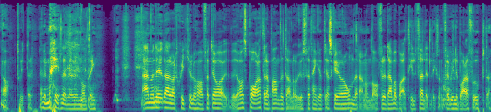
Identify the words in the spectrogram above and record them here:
ja, Twitter eller mail eller någonting. Nej men det, det hade varit skitkul att ha för att jag, jag har sparat det där bandet alla år just för att jag tänker att jag ska göra om det där någon dag. För det där var bara tillfälligt liksom. För Ja. jag ville bara få upp det.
